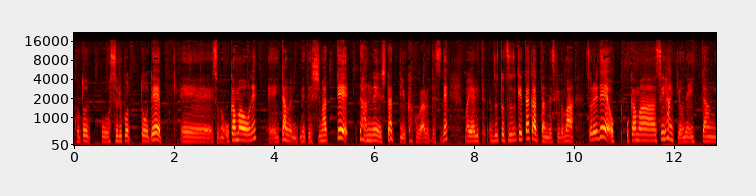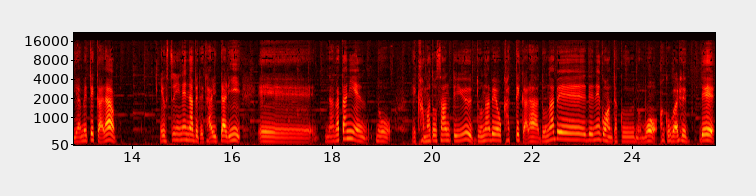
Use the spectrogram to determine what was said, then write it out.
ことをすることで、えー、そのお釜をね、えー、痛めてしまって断念したっていう過去があるんですね、まあ、やりずっと続けたかったんですけど、まあ、それでおお釜炊飯器をね一旦やめてから普通にね鍋で炊いたり、えー、長谷園のかまどさんっていう土鍋を買ってから土鍋でねご飯炊くのも憧れで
